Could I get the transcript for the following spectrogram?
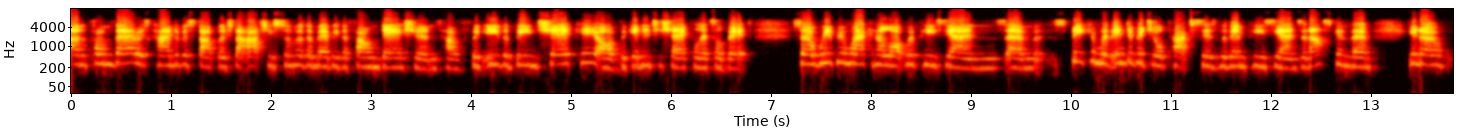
and from there it's kind of established that actually some of the maybe the foundations have either been shaky or beginning to shake a little bit so we've been working a lot with pcns um, speaking with individual practices within pcns and asking them you know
